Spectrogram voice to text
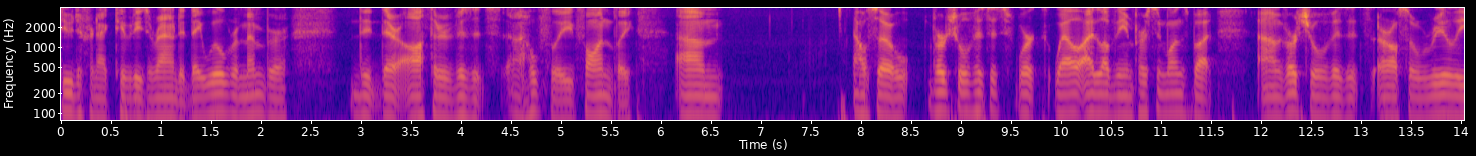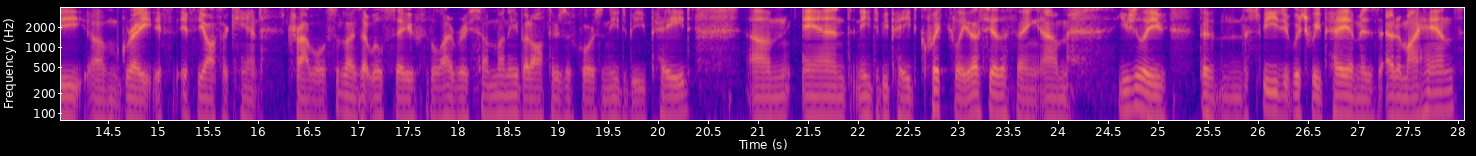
do different activities around it. They will remember the, their author visits, uh, hopefully fondly. Um, also, virtual visits work well. I love the in person ones, but um, virtual visits are also really um, great if, if the author can't travel. Sometimes that will save the library some money, but authors, of course, need to be paid um, and need to be paid quickly. That's the other thing. Um, usually, the the speed at which we pay them is out of my hands,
